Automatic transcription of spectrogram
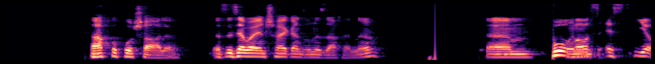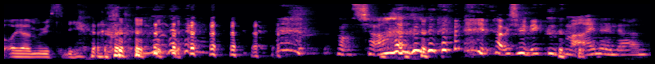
Apropos Schale. Das ist ja bei den Schalkern so eine Sache, ne? Ähm, Woraus esst ihr euer Müsli? Aus Schalen. Jetzt habe ich wenigstens mal eine in der Hand.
